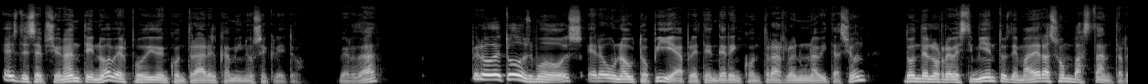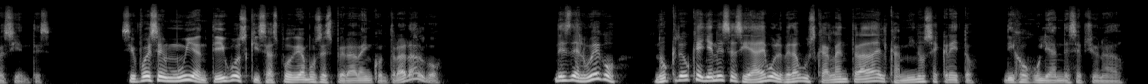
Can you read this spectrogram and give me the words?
Es decepcionante no haber podido encontrar el camino secreto, ¿verdad? Pero de todos modos era una utopía pretender encontrarlo en una habitación donde los revestimientos de madera son bastante recientes. Si fuesen muy antiguos quizás podríamos esperar a encontrar algo. Desde luego, no creo que haya necesidad de volver a buscar la entrada del camino secreto, dijo Julián decepcionado.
